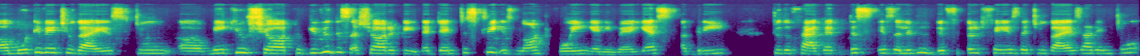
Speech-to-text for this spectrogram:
uh, motivate you guys, to uh, make you sure, to give you this assurity that dentistry is not going anywhere. Yes, agree to the fact that this is a little difficult phase that you guys are into,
